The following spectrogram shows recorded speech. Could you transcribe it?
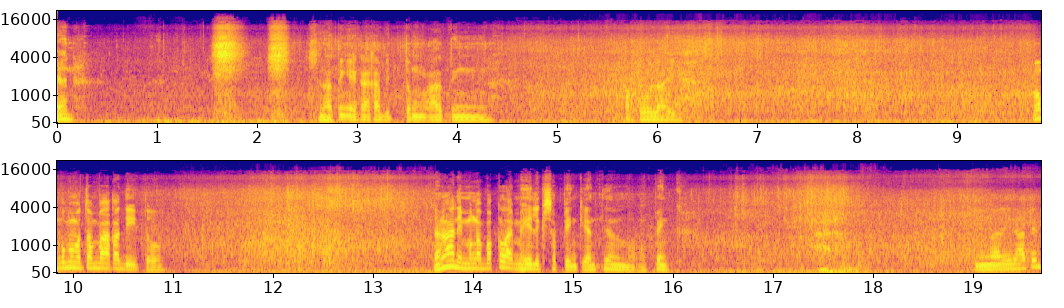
Ayan. Gusto nating ikakabit tong ating pakulay kung kung matamba ka dito na nga ni mga bakla mahilig sa pink. Yan tinan mo oh, pink. Nga ni natin?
